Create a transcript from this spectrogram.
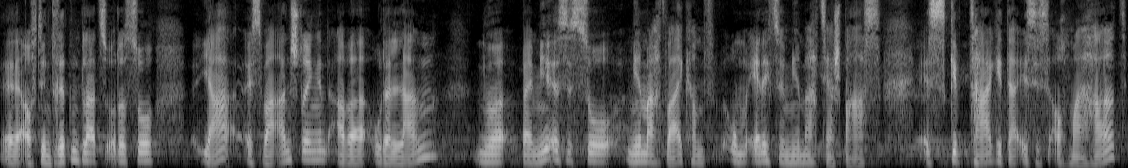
äh, auf den dritten Platz oder so. Ja, es war anstrengend, aber oder lang. Nur bei mir ist es so, mir macht Wahlkampf, um ehrlich zu sein, mir macht's ja Spaß. Es gibt Tage, da ist es auch mal hart.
